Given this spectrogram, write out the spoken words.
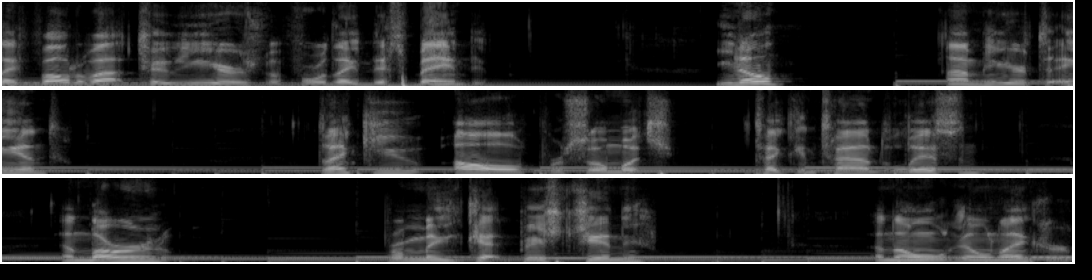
they fought about two years before they disbanded. You know, I'm here to end. Thank you all for so much taking time to listen and learn from me, Catfish Kenny, and on, on Anchor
